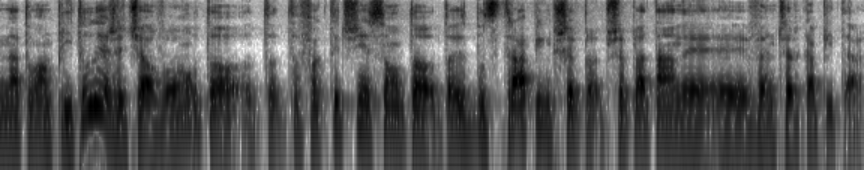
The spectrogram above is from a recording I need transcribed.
na tą amplitudę życiową, to, to, to faktycznie są to, to jest bootstrapping przeplatany y, Venture Capital.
